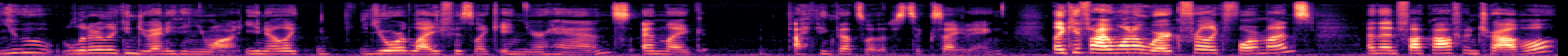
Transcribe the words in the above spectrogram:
you literally can do anything you want. You know, like your life is like in your hands, and like, I think that's what is exciting. Like if I want to work for like four months and then fuck off and travel,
